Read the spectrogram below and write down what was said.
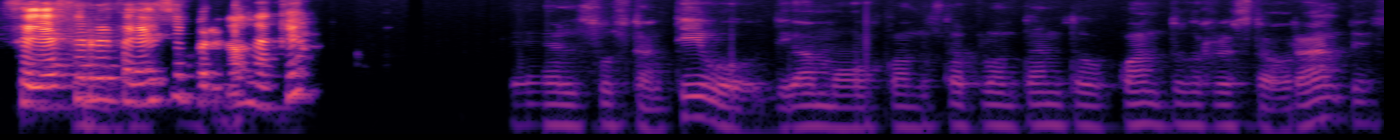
¿Se le hace referencia, perdón, a qué? El sustantivo, digamos, cuando está preguntando cuántos restaurantes,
